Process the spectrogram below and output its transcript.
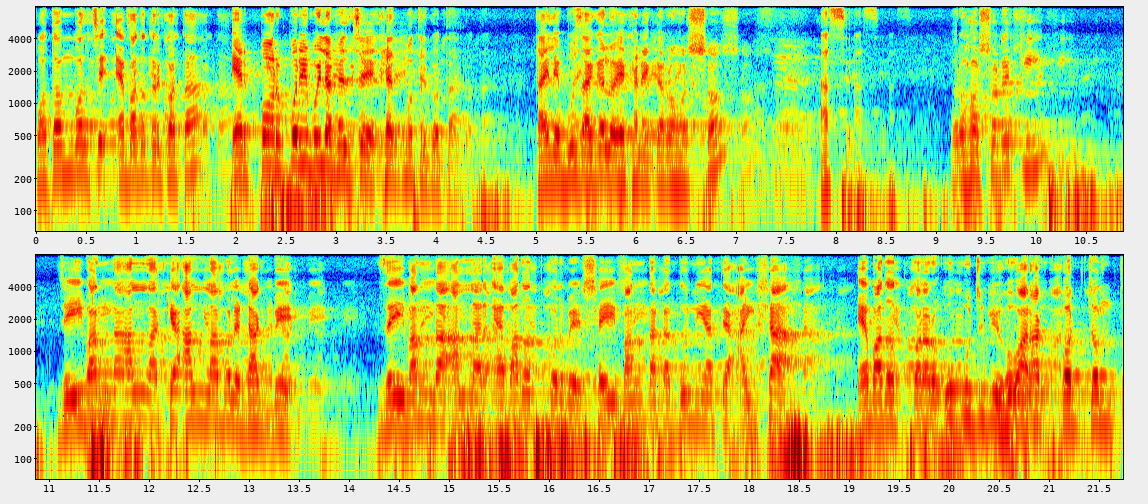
প্রথম বলছে এবাদতের কথা এর পরপরই বইলা ফেলছে খেদমতের কথা। তাইলে বোঝা গেল এখানে একটা রহস্য আছে। রহস্যটা কি? যে এই বান্দা আল্লাহকে আল্লাহ বলে ডাকবে, যেই বান্দা আল্লাহর এবাদত করবে, সেই বান্দাটা দুনিয়াতে আইসা এবাদত করার উপযোগী হওয়ার আগ পর্যন্ত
